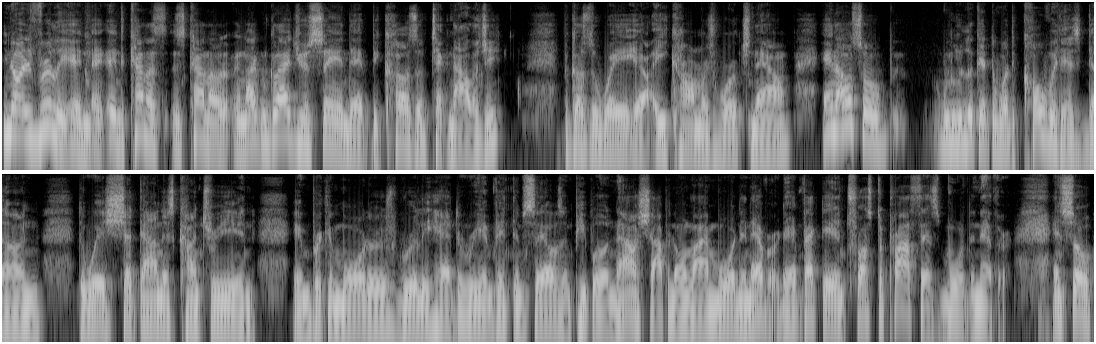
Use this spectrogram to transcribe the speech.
You know, it's really, and it kind of, it's kind of, and I'm glad you're saying that because of technology, because the way uh, e-commerce works now, and also when you look at the, what the COVID has done, the way it shut down this country and, and brick and mortars really had to reinvent themselves and people are now shopping online more than ever. They, in fact, they entrust the process more than ever. And so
